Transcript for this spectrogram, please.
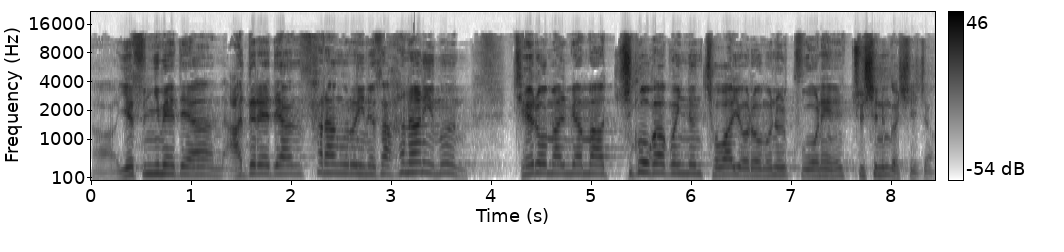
어, 예수님에 대한 아들에 대한 사랑으로 인해서 하나님은 죄로 말미암아 죽어가고 있는 저와 여러분을 구원해 주시는 것이죠.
